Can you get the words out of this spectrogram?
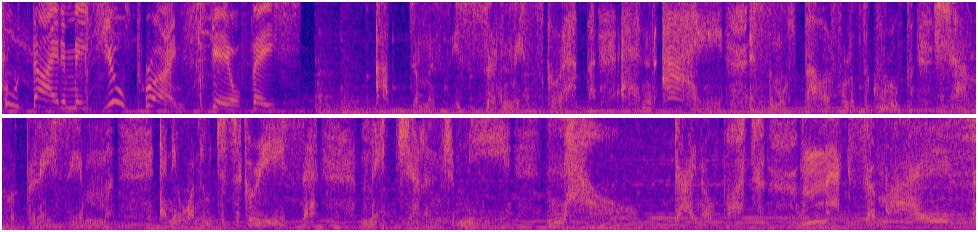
Who died and made you Prime, Scaleface? Optimus is certainly scrap, and I, as the most powerful of the group, shall replace him. Anyone who disagrees may challenge me now. Dinobot, maximize!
